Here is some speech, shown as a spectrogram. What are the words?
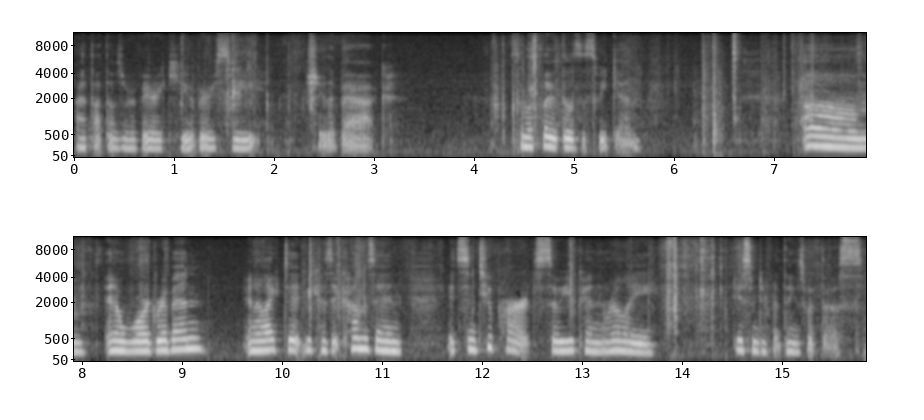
I thought those were very cute, very sweet. Show the back. So I'm going to play with those this weekend. Um, an award ribbon. And I liked it because it comes in, it's in two parts. So you can really do some different things with this.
